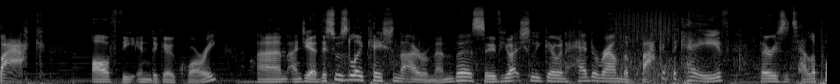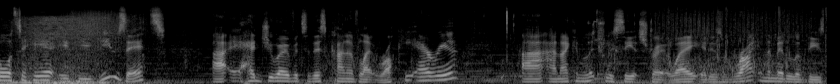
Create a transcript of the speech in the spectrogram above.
back of the Indigo Quarry. Um, and yeah, this was a location that I remember. So if you actually go and head around the back of the cave, there is a teleporter here. If you use it, uh, it heads you over to this kind of like rocky area. Uh, and I can literally see it straight away. It is right in the middle of these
